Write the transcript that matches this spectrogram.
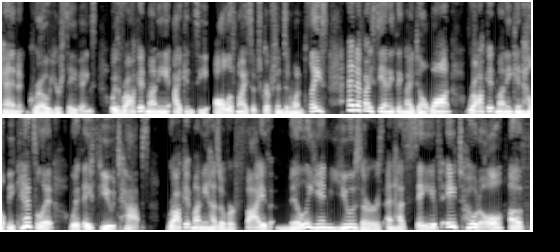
can grow your savings. With Rocket Money, I can see all of my subscriptions in one place place. And if I see anything I don't want, Rocket Money can help me cancel it with a few taps. Rocket Money has over 5 million users and has saved a total of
